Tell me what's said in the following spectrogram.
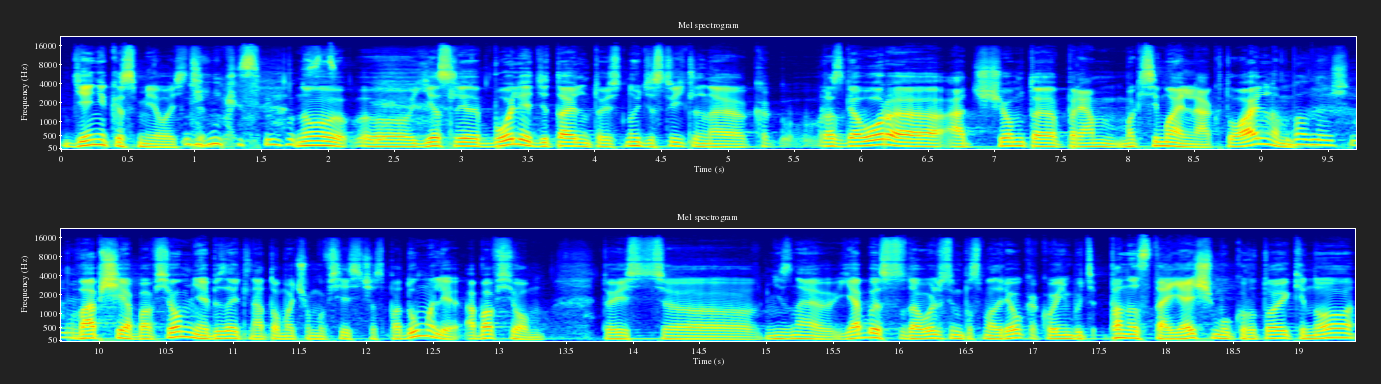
Денег и смелости. Денег и смелости. Ну, э, если более детально, то есть, ну, действительно, как, разговора о чем-то прям максимально актуальном. Волнующем, да. Вообще обо всем, не обязательно о том, о чем мы все сейчас подумали, обо всем. То есть, э, не знаю, я бы с удовольствием посмотрел какое-нибудь по-настоящему крутое кино,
